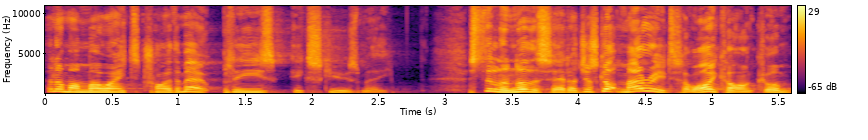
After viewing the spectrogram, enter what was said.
and I'm on my way to try them out. Please excuse me. Still another said, I just got married, so I can't come.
